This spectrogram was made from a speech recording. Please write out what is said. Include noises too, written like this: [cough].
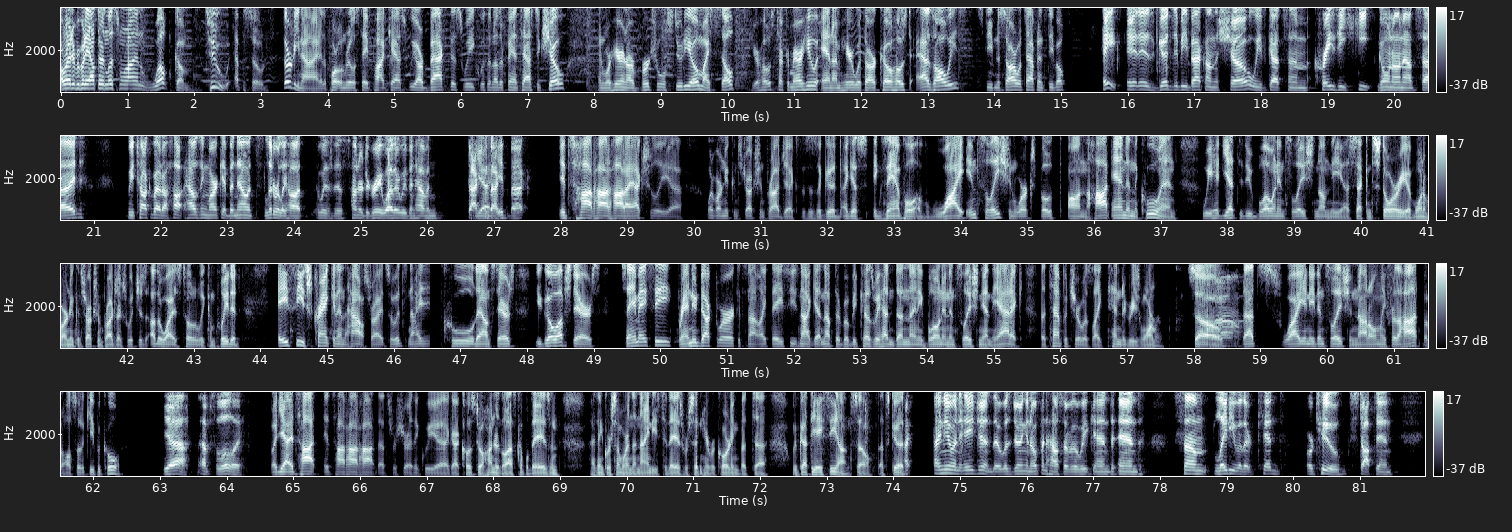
All right, everybody out there and listening Ryan, welcome to episode 39 of the Portland Real Estate Podcast. We are back this week with another fantastic show, and we're here in our virtual studio. Myself, your host, Tucker Merrihew, and I'm here with our co host, as always, Steve Nassar. What's happening, Steve Hey, it is good to be back on the show. We've got some crazy heat going on outside. We talk about a hot housing market, but now it's literally hot with this 100 degree weather we've been having back yeah, to back to back. It's hot, hot, hot. I actually, uh, one of our new construction projects, this is a good, I guess, example of why insulation works both on the hot end and the cool end. We had yet to do blow in insulation on the uh, second story of one of our new construction projects, which is otherwise totally completed. AC's cranking in the house, right? So it's nice, cool downstairs. You go upstairs, same AC, brand new ductwork. It's not like the AC's not getting up there, but because we hadn't done any blown in insulation yet in the attic, the temperature was like 10 degrees warmer. So Wow. that's why you need insulation, not only for the hot, but also to keep it cool. Yeah, absolutely. But yeah, it's hot. It's hot, hot, hot. That's for sure. I think we uh, got close to 100 the last couple days, and I think we're somewhere in the 90s today as we're sitting here recording. But uh, we've got the AC on, so that's good. I- I knew an agent that was doing an open house over the weekend, and some lady with her kid or two stopped in.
